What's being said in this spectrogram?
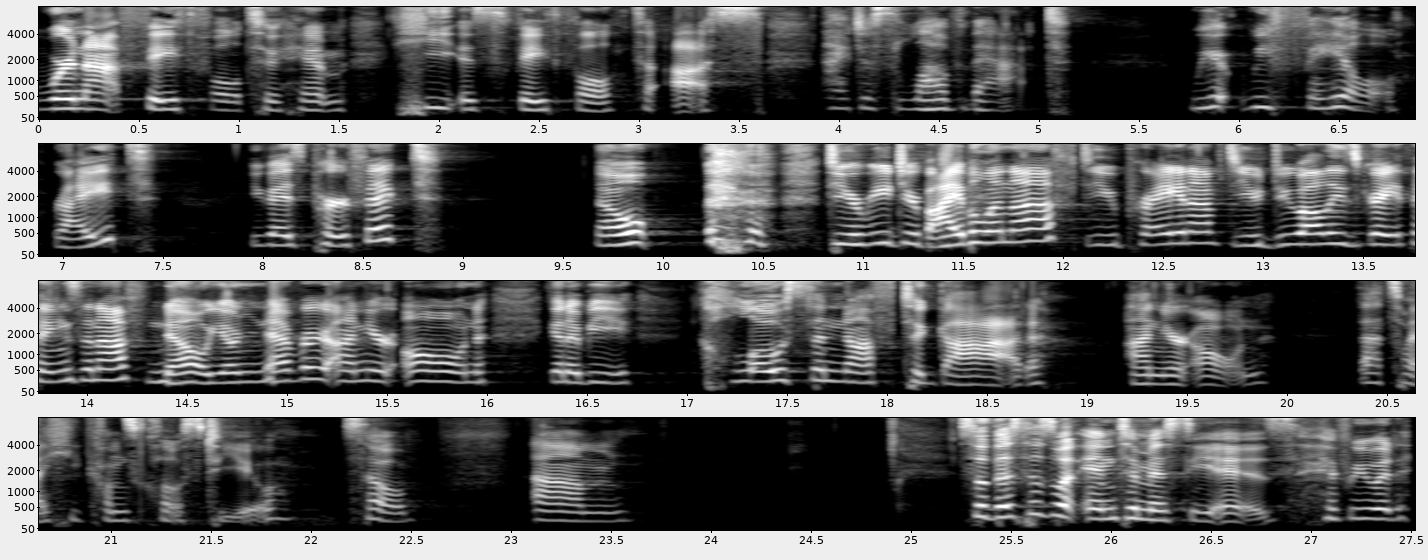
we're not faithful to him. He is faithful to us. And I just love that. We, we fail, right? You guys perfect? Nope. do you read your Bible enough? Do you pray enough? Do you do all these great things enough? No, you're never on your own going to be close enough to God on your own. That's why he comes close to you. So, um, so this is what intimacy is. If we would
